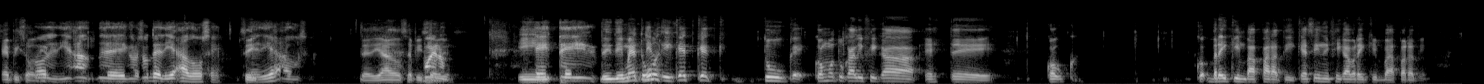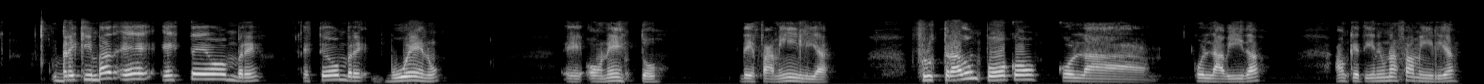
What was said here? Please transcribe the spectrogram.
No, episodios. de 10 a, de, de 10 a 12 Sí. de 10 a 12 De 10 a 12 episodios. Bueno, y este di- dime tú, dime. ¿y qué, qué- tú, qué- cómo tú calificas este Breaking Bad para ti? ¿Qué significa Breaking Bad para ti? Breaking Bad es este hombre, este hombre bueno, eh, honesto, de familia, frustrado un poco con la, con la vida, aunque tiene una familia,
